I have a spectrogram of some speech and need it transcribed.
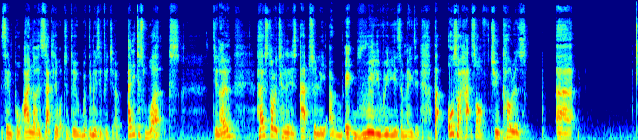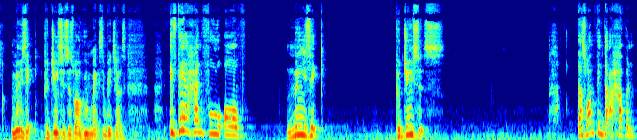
simple. I know exactly what to do with the music video. And it just works. Do you know? Her storytelling is absolutely, uh, it really, really is amazing. But also, hats off to KOLA's uh, music producers as well who makes the videos. Is there a handful of music producers? That's one thing that I haven't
